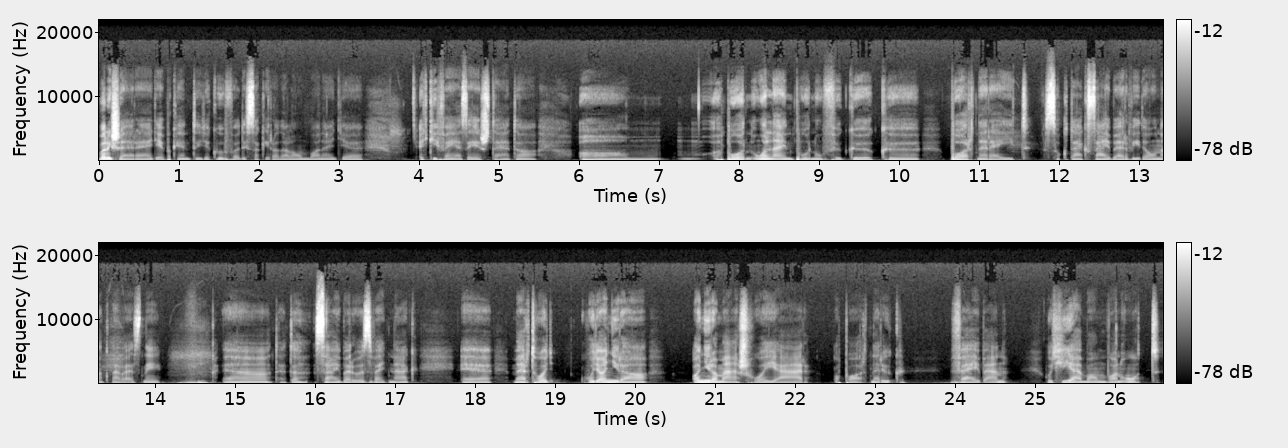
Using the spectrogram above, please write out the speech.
Van is erre egyébként így a külföldi szakirodalomban egy, egy kifejezés, tehát a, a, a porn, online pornófüggők partnereit szokták cyber videónak nevezni. Hm. Tehát a cyber özvegynek. Mert hogy, hogy annyira, annyira máshol jár a partnerük fejben, hogy hiába van ott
